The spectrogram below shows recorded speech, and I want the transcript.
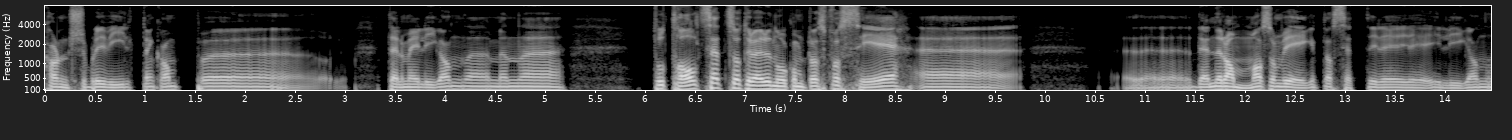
kanskje blir hvilt en kamp, til og med i ligaen, men totalt sett så tror jeg du nå kommer til å få se Eh, den ramma som vi egentlig har sett i, i, ligaen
